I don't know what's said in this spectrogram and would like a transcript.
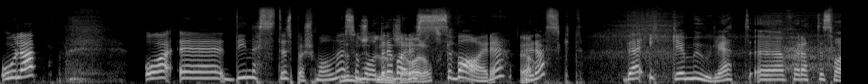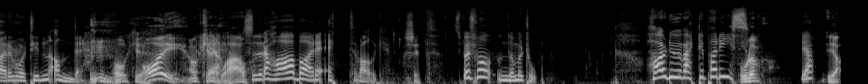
Olav. Og eh, de neste spørsmålene så må dere bare rask. svare Ja. raskt. Det er ikke mulighet eh, for at svaret går til den andre. Okay. Oi, ok. Wow. Så dere har bare ett valg. Shit. Spørsmål nummer to. Har du vært i Paris? Olav. Ja. Ja.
